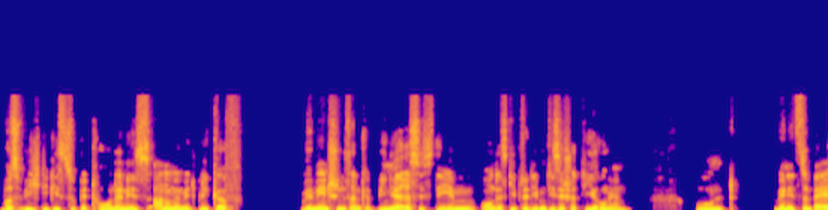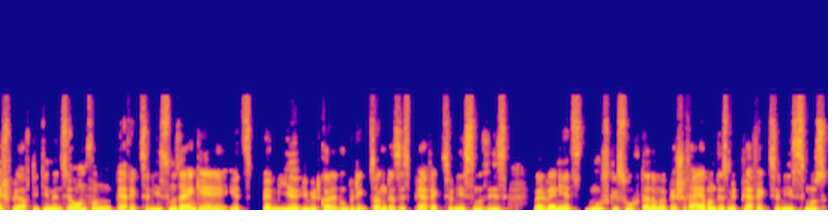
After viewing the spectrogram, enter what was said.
was wichtig ist zu betonen, ist auch nochmal mit Blick auf wir Menschen sind kein binäres System und es gibt halt eben diese Schattierungen. Und wenn ich jetzt zum Beispiel auf die Dimension von Perfektionismus eingehe, jetzt bei mir, ich würde gar nicht unbedingt sagen, dass es Perfektionismus ist, weil wenn ich jetzt Muskelsucht dann einmal beschreibe und das mit Perfektionismus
